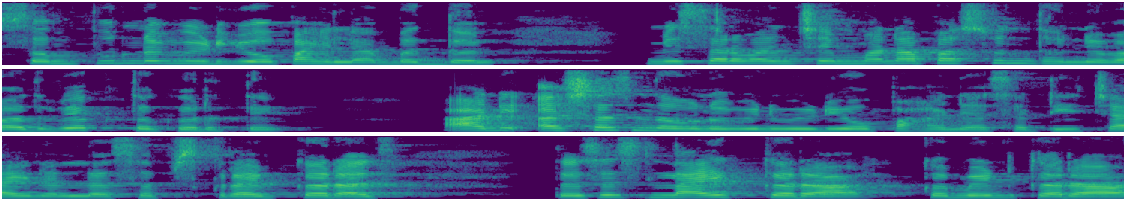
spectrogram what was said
संपूर्ण व्हिडिओ पाहिल्याबद्दल मी सर्वांचे मनापासून धन्यवाद व्यक्त करते. आणि अशाच नवनवीन व्हिडिओ पाहण्यासाठी चॅनलला सबस्क्राईब कराच तसेच लाईक करा कमेंट करा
